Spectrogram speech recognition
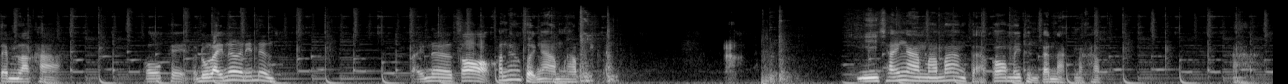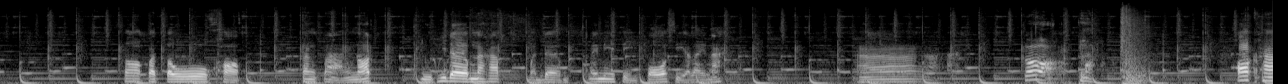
เต็มราคา โอเค มาดูไลเนอร์นิดนึงไลเนอร์ก็ค่อนข้างสวยงามครับ มีใช้งานมาบ้างแต่ก็ไม่ถึงกันหนักนะครับซอกประตูขอบต่างๆน็อตอยู่ที่เดิมนะครับ เหมือนเดิมไม่มีสีโป๊สีอะไรนะ อ่าก็พ่อค้า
